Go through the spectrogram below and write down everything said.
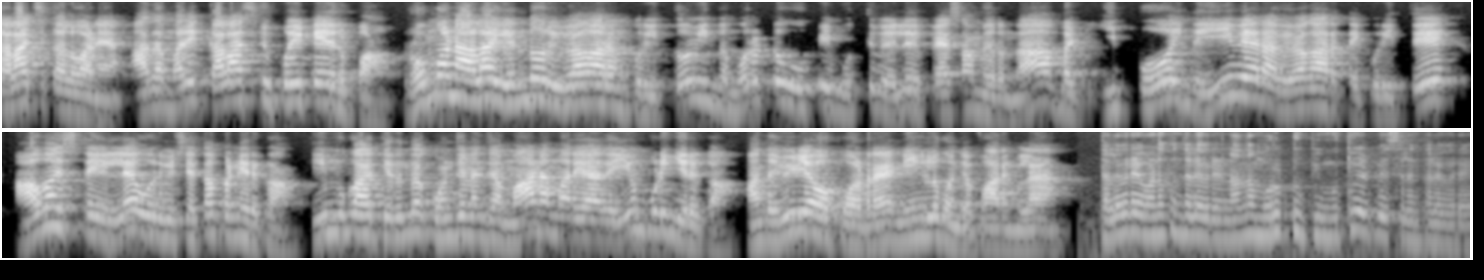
கலாச்சி தள்ளுவானே அதை மாதிரி கலாச்சிட்டு போயிட்டே இருப்பான். ரொம்ப நாளா எந்த ஒரு விவகாரம் குறித்தும் இந்த முரட்டு ஊப்பி முத்துவேலு பேசாம இருந்தான். பட் இப்போ இந்த ஈவேரா விவகாரத்தை குறித்து அவன் ஸ்டைல்ல ஒரு விஷயத்த பண்ணிருக்கான் திமுகக்கு இருந்த கொஞ்ச நஞ்ச மான மரியாதையும் புடுங்கியிருக்கான். அந்த வீடியோவை போடுறேன். நீங்களும் கொஞ்சம் பாருங்களேன். தலைவரே வணக்கம் தலைவரே. நான் தான் முருட்டூப்பி முத்துவேல் பேசுகிறேன் தலைவரே.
